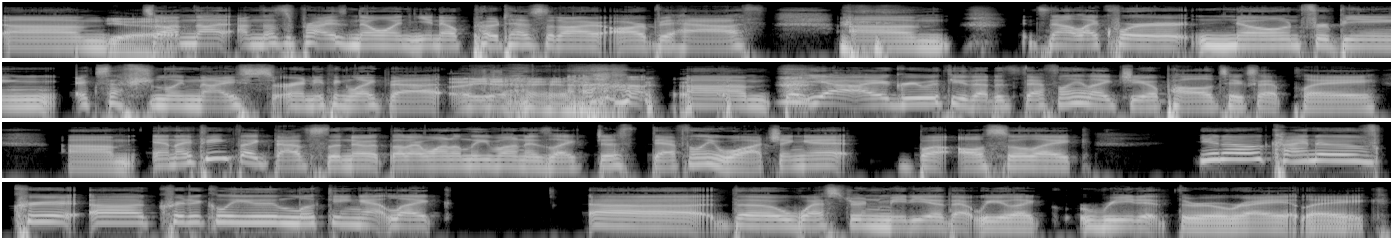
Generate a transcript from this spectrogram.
Um, yeah. So I'm not, I'm not surprised no one, you know, protested on our, our behalf. Um, it's not like we're known for being exceptionally nice or anything like that. Uh, yeah. um, but yeah, I agree with you that it's definitely like geopolitics at play. Um, and I think like that's the note that I want to leave on is like just definitely watching it, but also like, you know, kind of cri- uh, critically looking at like uh the western media that we like read it through right? Like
